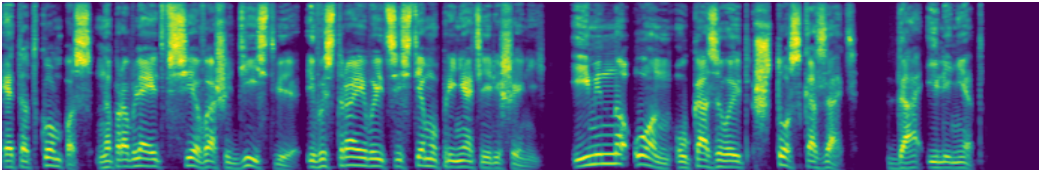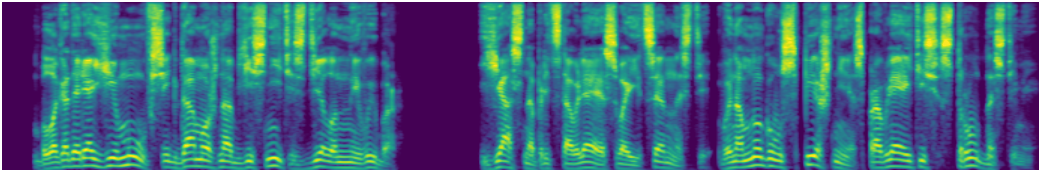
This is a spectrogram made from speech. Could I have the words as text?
Этот компас направляет все ваши действия и выстраивает систему принятия решений. И именно он указывает, что сказать – да или нет. Благодаря ему всегда можно объяснить сделанный выбор. Ясно представляя свои ценности, вы намного успешнее справляетесь с трудностями.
